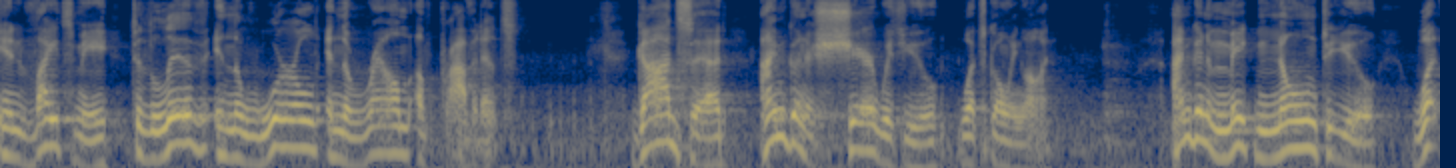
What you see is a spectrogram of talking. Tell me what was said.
invites me to live in the world in the realm of providence. God said, I'm going to share with you what's going on. I'm going to make known to you what,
